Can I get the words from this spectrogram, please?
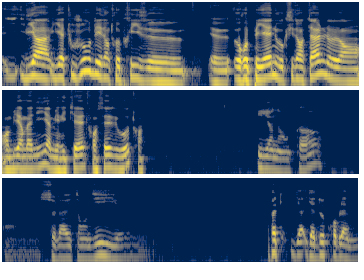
Il y a il y a toujours des entreprises euh, euh, européennes ou occidentales en, en, Birmanie, américaines, françaises ou autres. Il y en a encore. cela étant dit, en fait, il y, a deux problèmes.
